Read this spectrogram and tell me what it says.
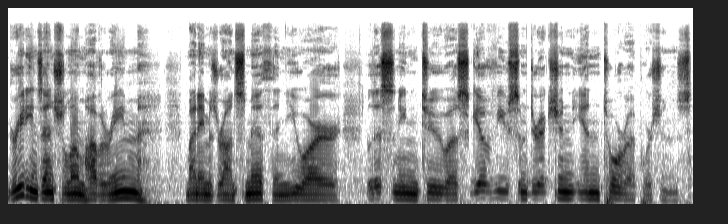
Greetings and shalom, Havarim. My name is Ron Smith, and you are listening to us give you some direction in Torah portions.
